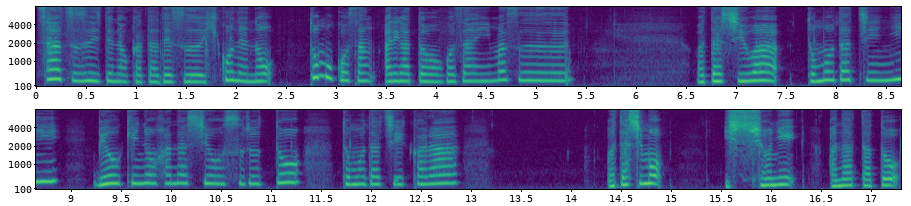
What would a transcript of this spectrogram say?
さあ、続いての方です。彦根のともこさん、ありがとうございます。私は友達に病気の話をすると友達から私も一緒にあなたと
